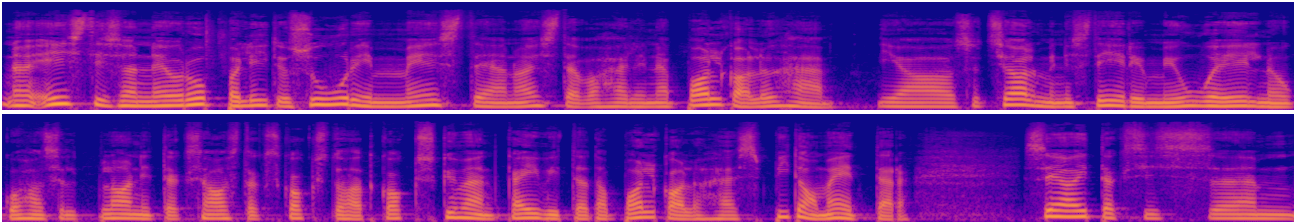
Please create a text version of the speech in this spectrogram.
no Eestis on Euroopa Liidu suurim meeste ja naiste vaheline palgalõhe ja Sotsiaalministeeriumi uue eelnõu kohaselt plaanitakse aastaks kaks tuhat kakskümmend käivitada palgalõhe spidomeeter. see aitaks siis ähm,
